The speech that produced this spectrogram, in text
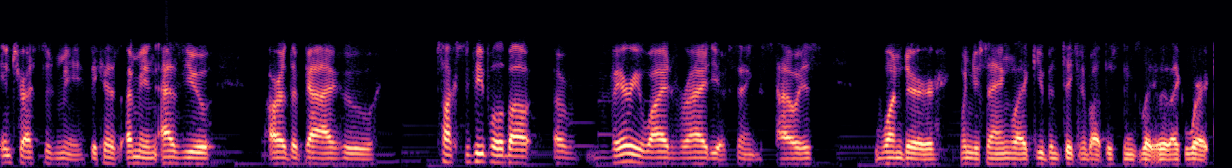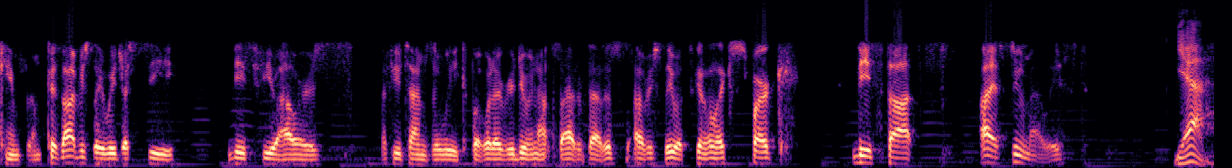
interested me because I mean, as you are the guy who talks to people about a very wide variety of things, I always wonder when you're saying like you've been thinking about these things lately, like where it came from. Because obviously we just see these few hours a few times a week, but whatever you're doing outside of that is obviously what's going to like spark these thoughts. I assume at least. Yeah,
